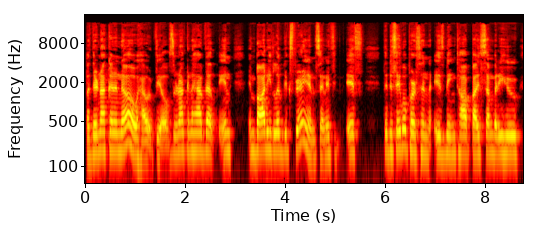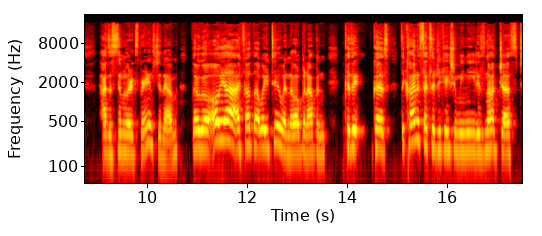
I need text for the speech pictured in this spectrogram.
but they're not going to know how it feels. They're not going to have that in embodied lived experience. And if if the disabled person is being taught by somebody who has a similar experience to them, they'll go, "Oh yeah, I felt that way too," and they'll open up and because it because the kind of sex education we need is not just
